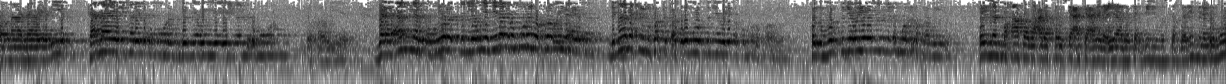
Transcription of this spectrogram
وما لا يليق كما يشمل الأمور الدنيوية يشمل الأمور الأخروية. بل أن الأمور الدنيوية من الأمور الأخروية أيضا. لماذا نحن نفكك أمور دنيوية أمور أخروية فالأمور الدنيوية من الأمور الأخروية. فإن المحافظة على التوسعة على العيال وتأمين المستقبلين من الأمور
